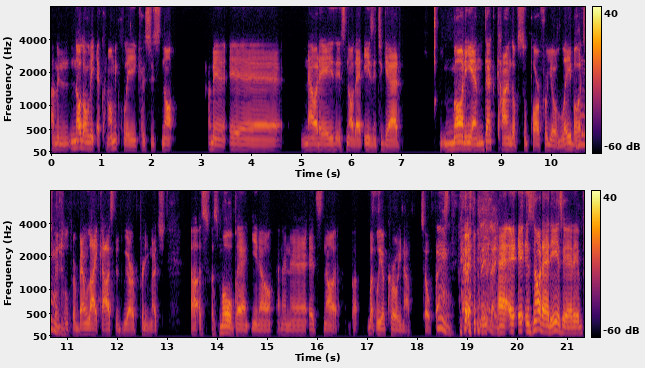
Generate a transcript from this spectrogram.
I mean, not only economically, because it's not, I mean, uh, nowadays it's not that easy to get money and that kind of support for your label, mm. especially for a band like us that we are pretty much uh, a, a, small band, you know. I mean, uh, it's not, but, but we are growing up so fast. Mm, uh, it, it's not that easy. It,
